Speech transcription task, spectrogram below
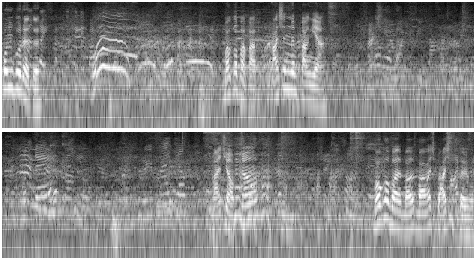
콘브레드. 와! 먹어봐봐. 맛있는 빵이야 맛이 없죠? 먹어봐 마, 맛이 맛있어 이거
